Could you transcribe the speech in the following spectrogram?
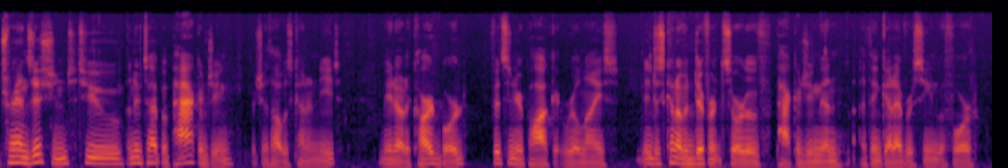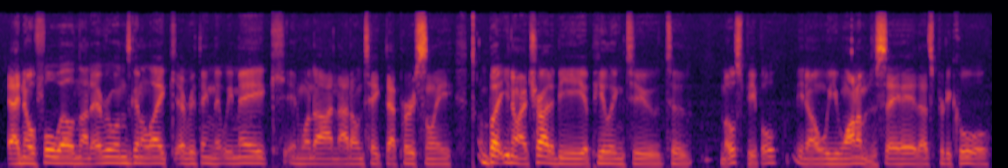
transitioned to a new type of packaging, which I thought was kind of neat, made out of cardboard. Fits in your pocket real nice. And just kind of a different sort of packaging than I think I'd ever seen before. I know full well not everyone's gonna like everything that we make and whatnot, and I don't take that personally. But you know, I try to be appealing to to most people. You know, we want them to say, "Hey, that's pretty cool."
